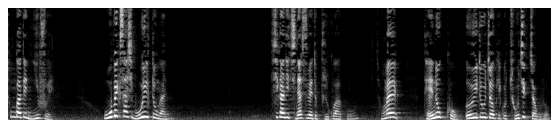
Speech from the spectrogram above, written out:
통과된 이후에 545일 동안 시간이 지났음에도 불구하고 정말 대놓고 의도적이고 조직적으로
